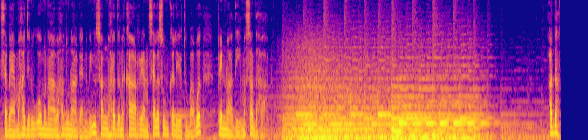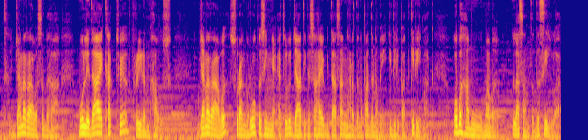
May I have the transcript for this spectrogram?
සැබෑ මහජන වුවමනාව හඳුනාගැනවින් සංහර්ධන කාර්යන් සැලසුම් කළ යුතු බව පෙන්වාදීම සඳහා. අදත් ජනරාව සඳහා මුල්ලෙදායකත්වය ෆ්‍රීඩම් හවස්. ජනරාව සුරංග රූපසිංහ ඇතුළු ජාතික සහයෝගිතා සංහර්ධන පදනමේ ඉදිරිපත් කිරීමක්. ඔබ හමූ මම ලසන්තද සිල්වා.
